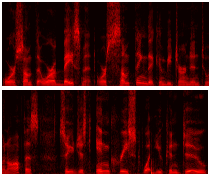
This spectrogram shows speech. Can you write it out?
or something or a basement or something that can be turned into an office. So you just increased what you can do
